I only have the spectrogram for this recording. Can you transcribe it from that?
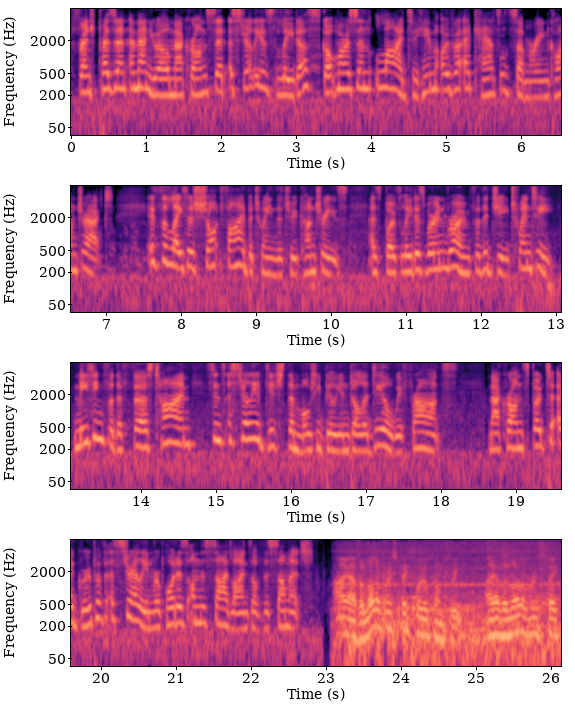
French President Emmanuel Macron said Australia's leader, Scott Morrison, lied to him over a cancelled submarine contract. It's the latest shot fired between the two countries, as both leaders were in Rome for the G20, meeting for the first time since Australia ditched the multi billion dollar deal with France. Macron spoke to a group of Australian reporters on the sidelines of the summit. I have a lot of respect for your country. I have a lot of respect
